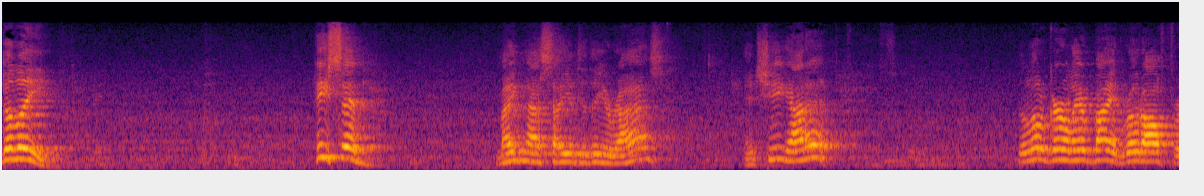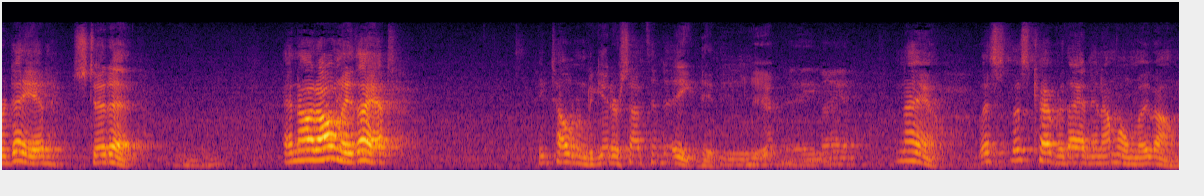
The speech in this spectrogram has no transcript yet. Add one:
believe. He said, Maiden, I say unto thee, arise. And she got up. The little girl everybody had wrote off for dead stood up. And not only that, he told them to get her something to eat, didn't he? Yeah. Amen. Now, let's, let's cover that and then I'm going to move on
